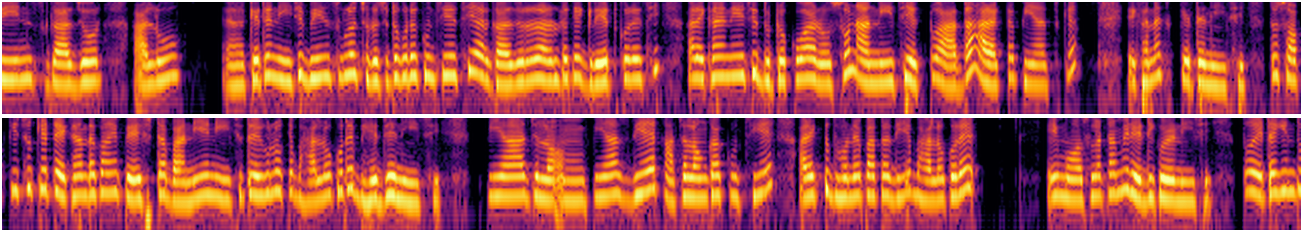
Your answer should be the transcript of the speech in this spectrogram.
বিনস, গাজর, আলু কেটে নিয়েছি। বিনসগুলো ছোটো ছোটো করে কুচিয়েছি আর গাজরের আলুটাকে গ্রেট করেছি। আর এখানে নিয়েছি দুটো কোয়া রসুন আর নিয়েছি একটু আদা আর একটা পেঁয়াজকে এখানে কেটে নিয়েছি। তো সব কিছু কেটে এখানে দেখো আমি পেস্টটা বানিয়ে নিয়েছি। তো এগুলোকে ভালো করে ভেজে নিয়েছি। পেঁয়াজ পেঁয়াজ দিয়ে কাঁচা লঙ্কা কুচিয়ে আর একটু ধনে পাতা দিয়ে ভালো করে এই মশলাটা আমি রেডি করে নিয়েছি। তো এটা কিন্তু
